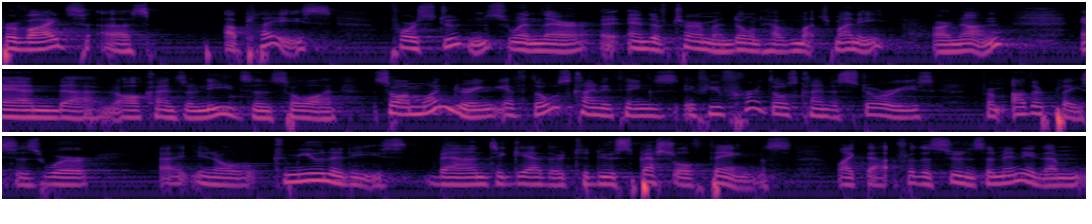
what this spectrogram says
provide a, a place for students when they're end of term and don't have much money or none, and uh, all kinds of needs and so on. So I'm wondering if those kind of things, if you've heard those kind of stories from other places where, uh, you know, communities band together to do special things like that for the students, and many of them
